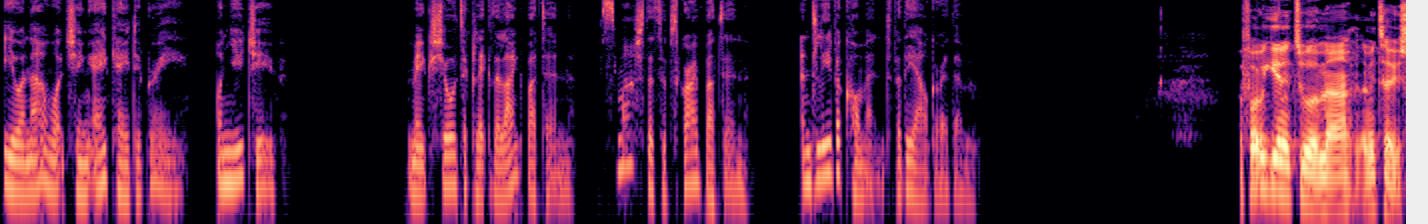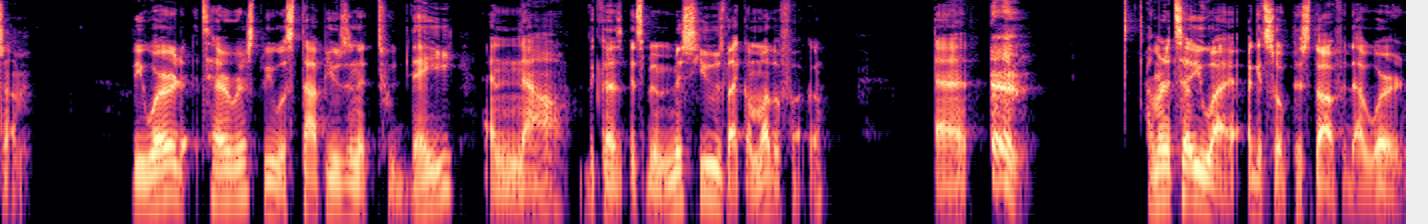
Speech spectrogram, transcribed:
You are now watching AK Debris on YouTube. Make sure to click the like button, smash the subscribe button, and leave a comment for the algorithm. Before we get into it, man, let me tell you something. The word terrorist, we will stop using it today and now because it's been misused like a motherfucker. And I'm going to tell you why I get so pissed off at that word.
